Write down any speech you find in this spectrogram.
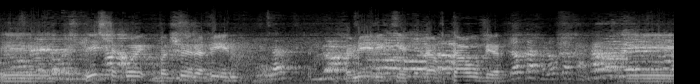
И есть такой большой раввин в Америке, Рав Таубер. И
